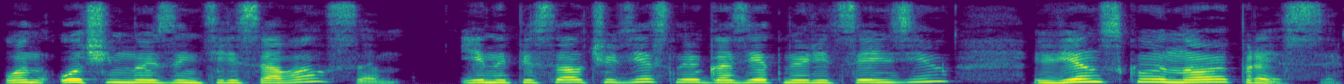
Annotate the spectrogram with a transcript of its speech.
он очень мной заинтересовался и написал чудесную газетную рецензию Венскую Ноэ Прессе.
